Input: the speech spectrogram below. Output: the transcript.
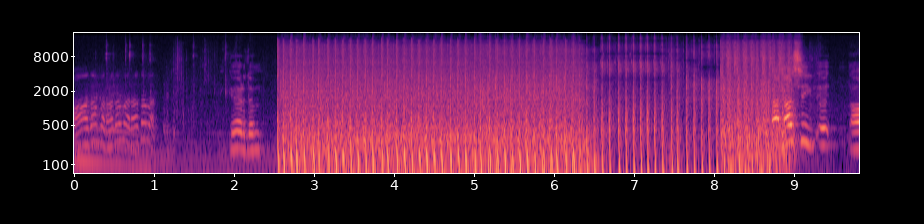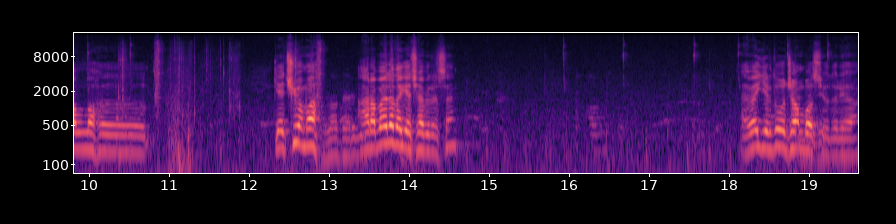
Aa adam var adam var adam var. Gördüm. Ha nasıl Allah'ım. Geçiyorum ha. Arabayla da geçebilirsin. Eve girdi o cam basıyordur ya.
